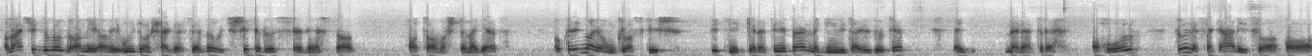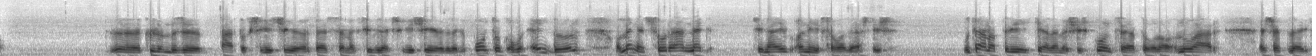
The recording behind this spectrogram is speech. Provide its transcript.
A másik dolog, ami, ami újdonság lesz ebben, hogy sikerül összeszedni ezt a hatalmas tömeget, akkor egy nagyon klassz kis piknik keretében meginvitáljuk őket egy menetre, ahol föl lesznek állítva a különböző pártok segítségével, persze, meg civilek segítségével ezek a pontok, ahol egyből a menet során megcsináljuk a népszavazást is. Utána pedig egy kellemes is koncert, ahol a Noir esetleg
